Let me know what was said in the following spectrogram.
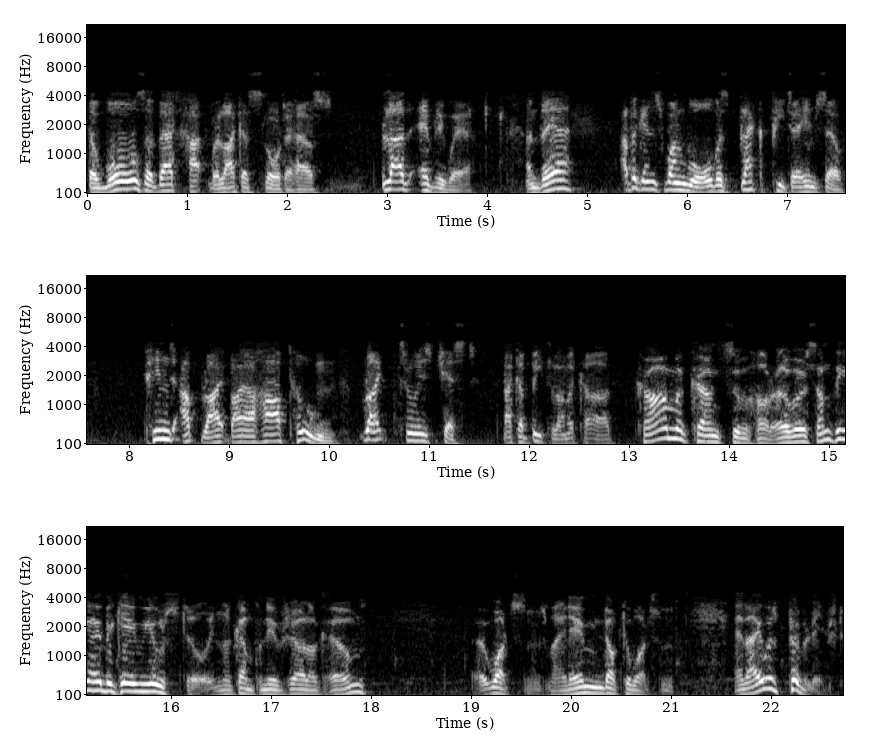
The walls of that hut were like a slaughterhouse. Blood everywhere. And there, up against one wall, was Black Peter himself, pinned upright by a harpoon, right through his chest, like a beetle on a card. Calm accounts of horror were something I became used to in the company of Sherlock Holmes. Uh, Watson's my name, Dr. Watson. And I was privileged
